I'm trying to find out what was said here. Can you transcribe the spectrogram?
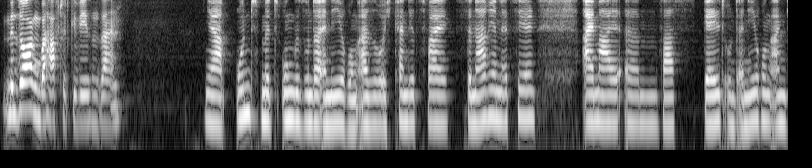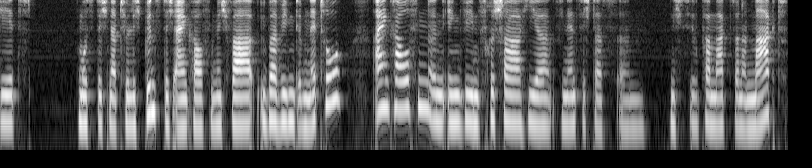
mit Sorgen behaftet gewesen sein. Ja, und mit ungesunder Ernährung. Also ich kann dir zwei Szenarien erzählen. Einmal, ähm, was Geld und Ernährung angeht, musste ich natürlich günstig einkaufen. Ich war überwiegend im Netto einkaufen, in irgendwie ein frischer hier, wie nennt sich das? Ähm, nicht Supermarkt, sondern Markt.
